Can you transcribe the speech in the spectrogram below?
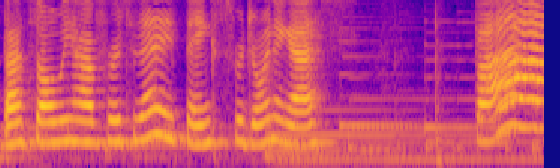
That's all we have for today. Thanks for joining us. Bye.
